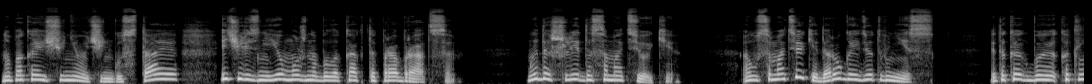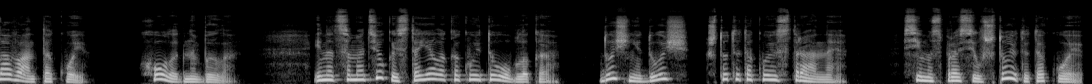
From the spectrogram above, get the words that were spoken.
но пока еще не очень густая, и через нее можно было как-то пробраться мы дошли до самотеки. А у самотеки дорога идет вниз. Это как бы котлован такой. Холодно было. И над самотекой стояло какое-то облако. Дождь не дождь, что-то такое странное. Сима спросил, что это такое?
